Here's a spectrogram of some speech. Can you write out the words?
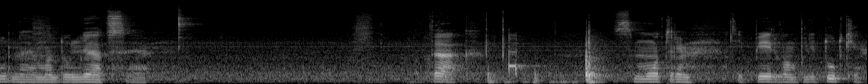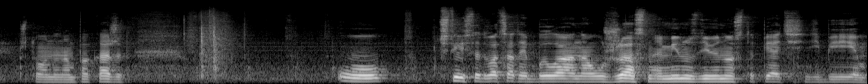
Амплитудная модуляция. Так, смотрим теперь в амплитудке, что она нам покажет. У 420 была она ужасная, минус 95 dBm.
